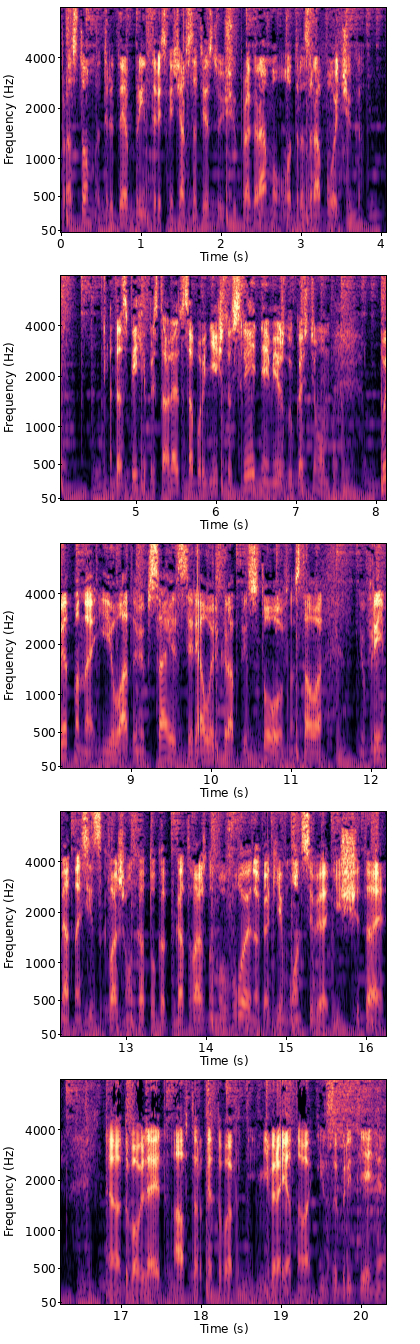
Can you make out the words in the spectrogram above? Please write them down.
простом 3D принтере, скачав соответствующую программу от разработчика. Доспехи представляют собой нечто среднее между костюмом Бэтмена и латами пса из сериала «Игра престолов». Настало время относиться к вашему коту как к отважному воину, каким он себя и считает, добавляет автор этого невероятного изобретения.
